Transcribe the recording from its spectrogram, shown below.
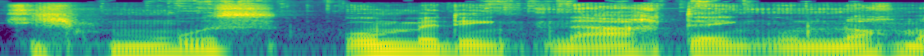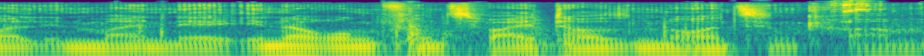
Ich muss unbedingt nachdenken und nochmal in meinen Erinnerungen von 2019 kramen.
